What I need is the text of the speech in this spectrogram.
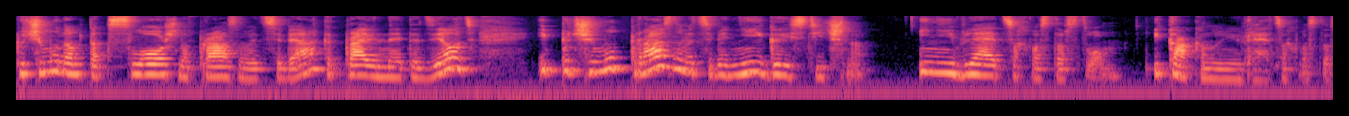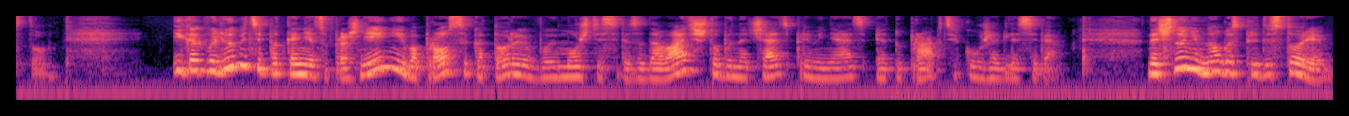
почему нам так сложно праздновать себя, как правильно это делать, и почему праздновать себя не эгоистично и не является хвастовством, и как оно не является хвастовством. И как вы любите под конец упражнений вопросы, которые вы можете себе задавать, чтобы начать применять эту практику уже для себя. Начну немного с предыстории.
